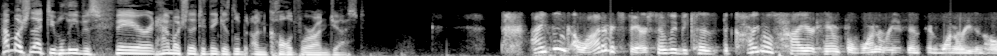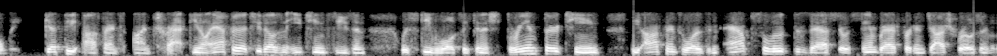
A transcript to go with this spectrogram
How much of that do you believe is fair, and how much of that do you think is a little bit uncalled for, unjust? I think a lot of it's fair simply because the Cardinals hired him for one reason and one reason only get the offense on track. You know, after that 2018 season with Steve Wilks, they finished 3 and 13. The offense was an absolute disaster with Sam Bradford and Josh Rosen.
